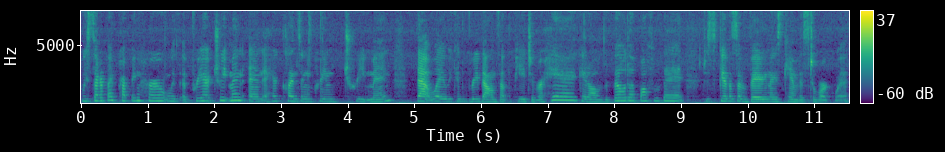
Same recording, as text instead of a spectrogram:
We started by prepping her with a pre-art treatment and a hair cleansing cream treatment that way we could rebalance out the pH of her hair, get all of the buildup off of it, just give us a very nice canvas to work with.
